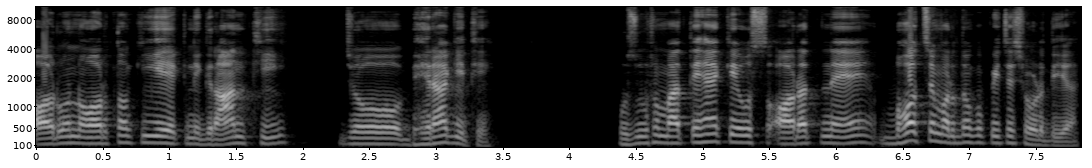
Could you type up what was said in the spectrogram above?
और उन औरतों की एक निगरान थी जो भेरा की थी। हुजूर फरमाते हैं कि उस औरत ने बहुत से मर्दों को पीछे छोड़ दिया।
